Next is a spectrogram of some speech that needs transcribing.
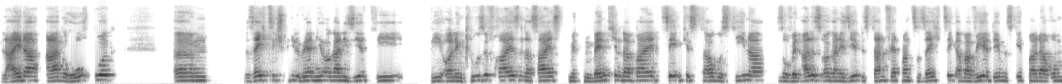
leider arge Hochburg. Ähm, 60 Spiele werden hier organisiert wie wie All-Inclusive-Reisen. Das heißt, mit einem Bändchen dabei, zehn Kisten Augustiner. So, wenn alles organisiert ist, dann fährt man zu 60. Aber wehe dem, es geht mal darum,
